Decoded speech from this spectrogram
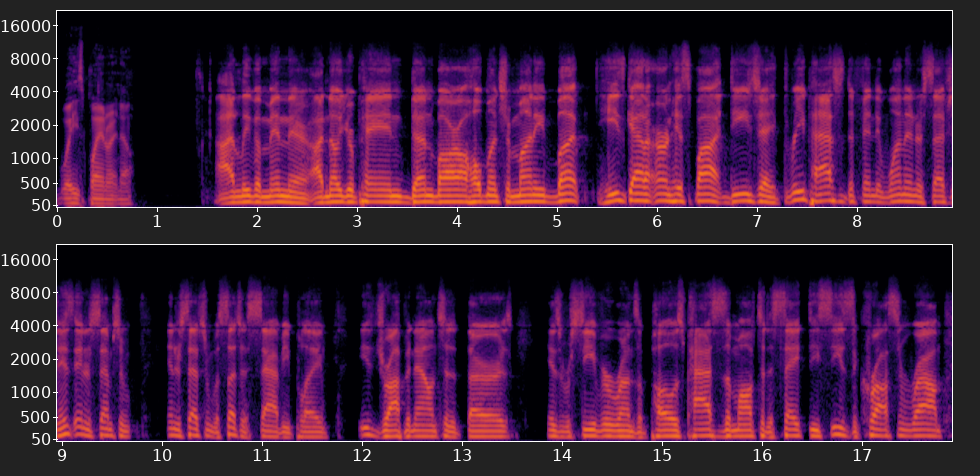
way he's playing right now. I'd leave him in there. I know you're paying Dunbar a whole bunch of money, but he's got to earn his spot. DJ, three passes defended, one interception. His interception interception was such a savvy play. He's dropping down to the thirds. His receiver runs a post, passes him off to the safety, sees the crossing route,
